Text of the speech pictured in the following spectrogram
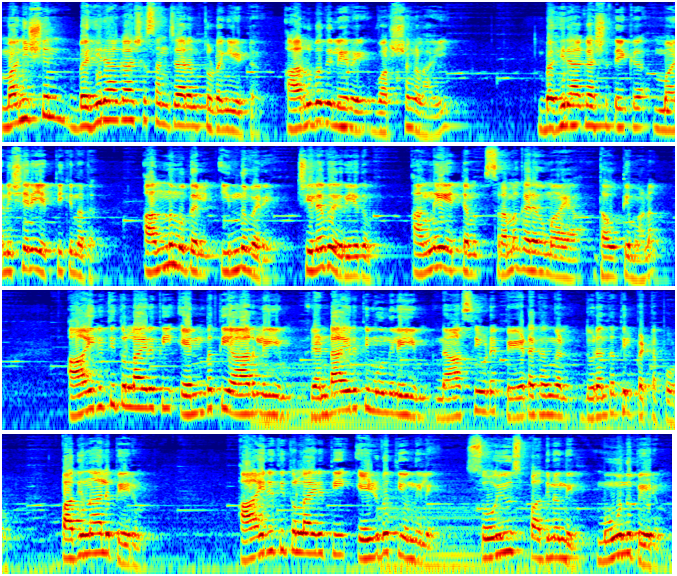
മനുഷ്യൻ ബഹിരാകാശ സഞ്ചാരം തുടങ്ങിയിട്ട് അറുപതിലേറെ വർഷങ്ങളായി ബഹിരാകാശത്തേക്ക് മനുഷ്യരെ എത്തിക്കുന്നത് അന്നു മുതൽ ഇന്ന് വരെ ചിലവേറിയതും അങ്ങേയറ്റം ശ്രമകരവുമായ ദൗത്യമാണ്. ആയിരത്തി തൊള്ളായിരത്തി എൺപത്തി ആറിലെയും രണ്ടായിരത്തി മൂന്നിലെയും നാസയുടെ പേടകങ്ങൾ ദുരന്തത്തിൽപ്പെട്ടപ്പോൾ പതിനാല് പേരും ആയിരത്തി തൊള്ളായിരത്തി എഴുപത്തിയൊന്നിലെ സോയൂസ് പതിനൊന്നിൽ മൂന്ന് പേരും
